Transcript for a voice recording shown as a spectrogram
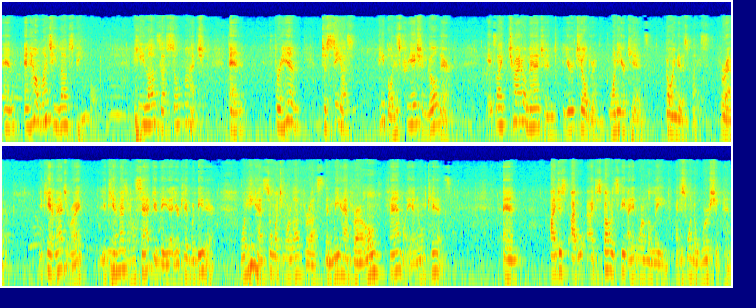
And, and how much he loves people. He loves us so much. And for him, to see us people, his creation, go there. It's like try to imagine your children, one of your kids, going to this place forever. You can't imagine, right? You can't imagine how sad you'd be that your kid would be there. Well, he has so much more love for us than we have for our own family and own kids. And I just, I, I just felt his feet. I didn't want him to leave. I just wanted to worship him.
